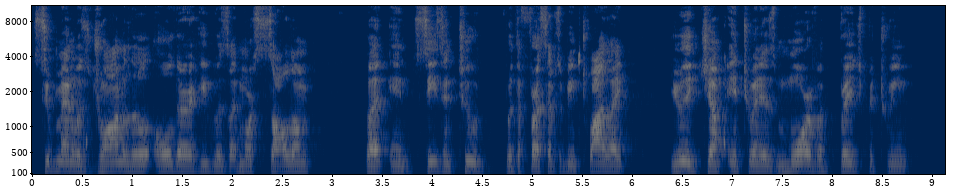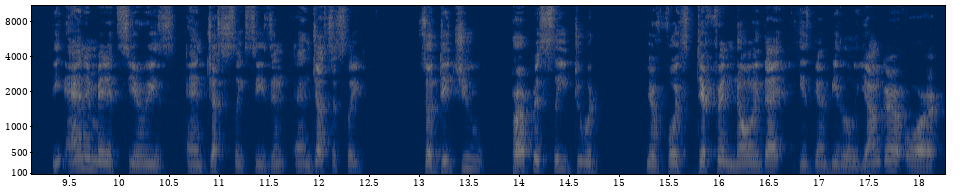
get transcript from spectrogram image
Superman was drawn a little older; he was like more solemn. But in season two, with the first episode being Twilight, you really jumped into it as more of a bridge between the animated series and Justice League season and Justice League. So did you purposely do a, your voice different, knowing that he's going to be a little younger, or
